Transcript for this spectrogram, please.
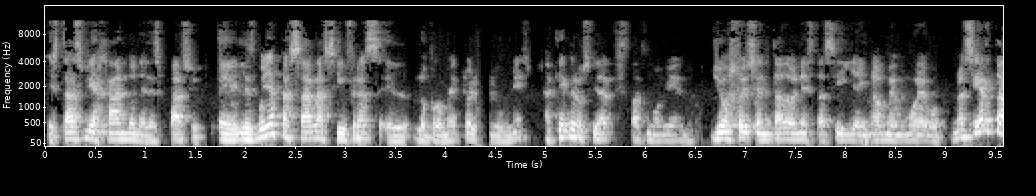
Estás viajando en el espacio. Eh, les voy a pasar las cifras, lo prometo el lunes. ¿A qué velocidad te estás moviendo? Yo estoy sentado en esta silla y no me muevo. No es cierto.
